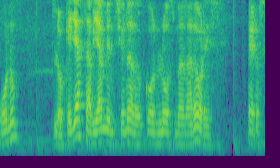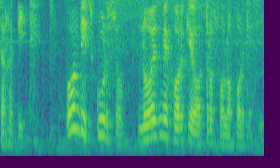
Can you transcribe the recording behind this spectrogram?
o no lo que ya se había mencionado con los mamadores, pero se repite. Un discurso no es mejor que otro solo porque sí.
